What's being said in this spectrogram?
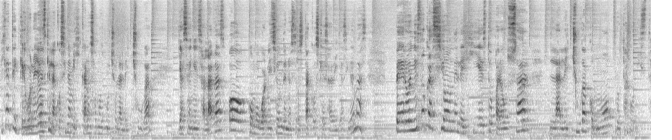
Fíjate que, bueno, ya ves que en la cocina mexicana usamos mucho la lechuga, ya sea en ensaladas o como guarnición de nuestros tacos, quesadillas y demás. Pero en esta ocasión elegí esto para usar la lechuga como protagonista.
